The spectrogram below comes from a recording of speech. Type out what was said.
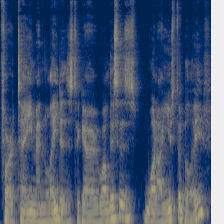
for a team and leaders to go. Well, this is what I used to believe.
